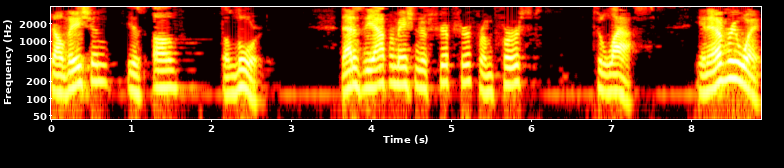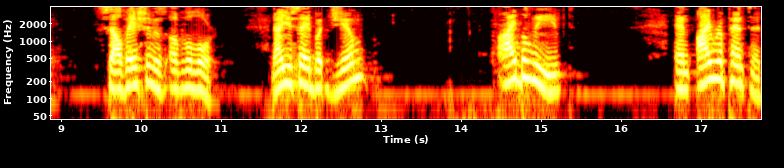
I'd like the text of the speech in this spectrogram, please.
Salvation is of the Lord. That is the affirmation of Scripture from first to last. In every way, salvation is of the Lord. Now you say, but Jim, I believed and I repented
